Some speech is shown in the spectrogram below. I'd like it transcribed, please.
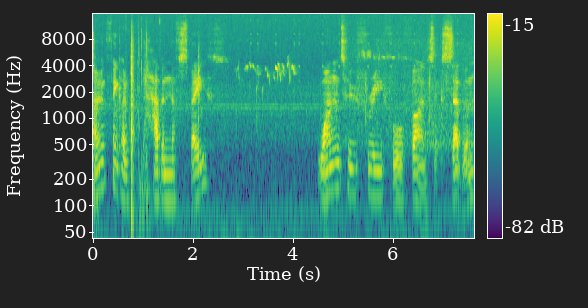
I don't think I have enough space. One, two, three, four, five, six, seven.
